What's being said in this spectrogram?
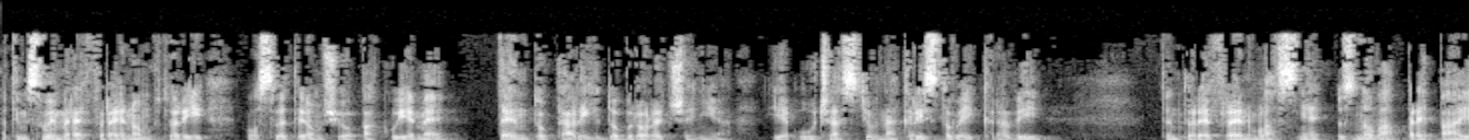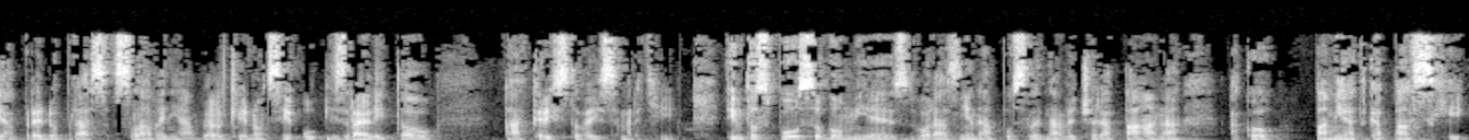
A tým svojim refrénom, ktorý vo Sv. Omši opakujeme, tento kalich dobrorečenia je účasťou na Kristovej krvi, tento refrén vlastne znova prepája predobraz slávenia Veľkej noci u Izraelitov a Kristovej smrti. Týmto spôsobom je zdôraznená posledná večera pána ako pamiatka paschy,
